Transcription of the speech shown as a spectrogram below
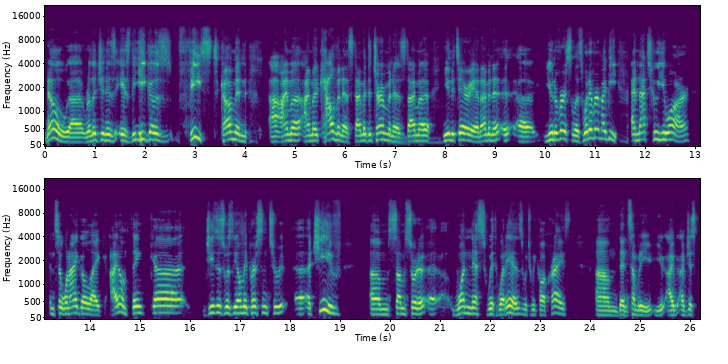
no, uh, religion is is the ego's feast. Come and uh, I'm a I'm a Calvinist. I'm a determinist. I'm a Unitarian. I'm an, a, uh, a uh, Universalist. Whatever it might be, and that's who you are. And so when I go like, I don't think uh, Jesus was the only person to uh, achieve um, some sort of uh, oneness with what is, which we call Christ, um, then somebody you I've, I've just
